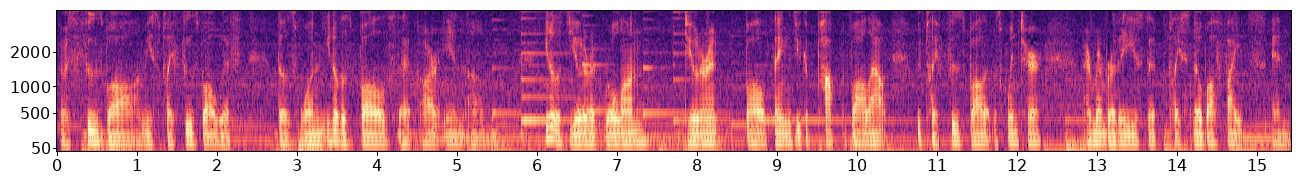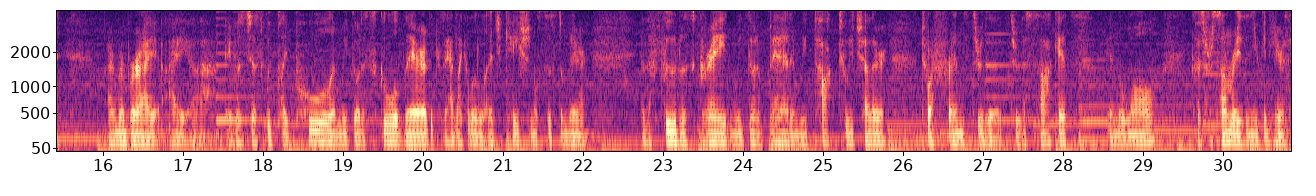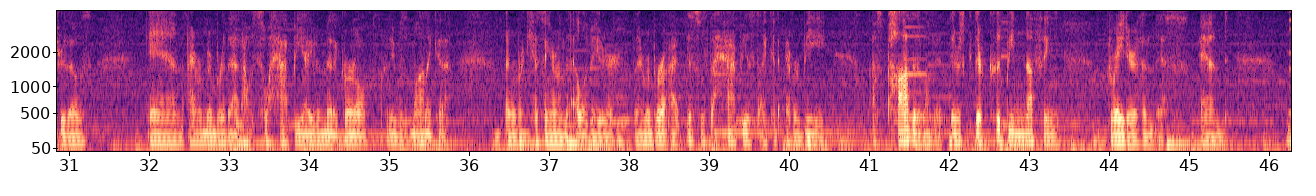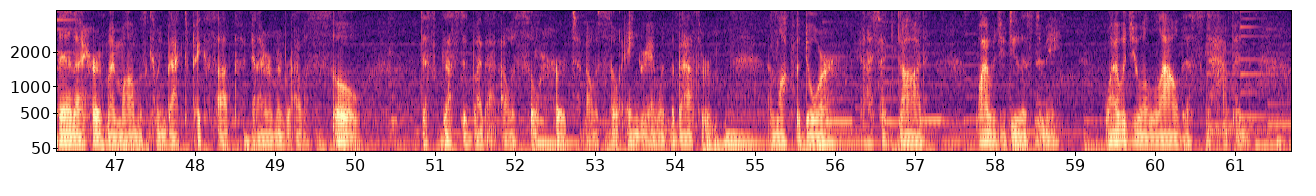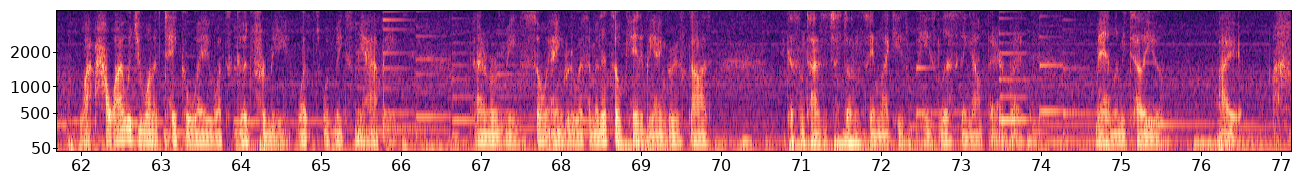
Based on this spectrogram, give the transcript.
there was foosball, and we used to play foosball with those one, you know, those balls that are in, um, you know, those deodorant roll-on deodorant ball things. You could pop the ball out. We'd play foosball. It was winter. I remember they used to play snowball fights and I remember I, I uh, it was just we played pool and we'd go to school there because they had like a little educational system there, and the food was great. And we'd go to bed and we'd talk to each other, to our friends through the through the sockets in the wall, because for some reason you can hear through those. And I remember that I was so happy. I even met a girl. Her name was Monica. I remember kissing her on the elevator, and I remember I, this was the happiest I could ever be. I was positive of it. There's there could be nothing greater than this, and then I heard my mom was coming back to pick us up, and I remember I was so disgusted by that. I was so hurt. I was so angry. I went in the bathroom and locked the door, and I said, God, why would you do this to me? Why would you allow this to happen? Why, how, why would you want to take away what's good for me, what, what makes me happy? And I remember being so angry with him, and it's okay to be angry with God because sometimes it just doesn't seem like he's he's listening out there. But man, let me tell you, I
